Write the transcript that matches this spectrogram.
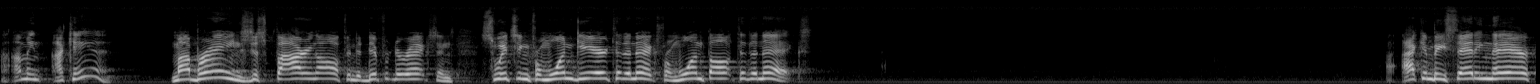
I mean, I can. My brain's just firing off into different directions, switching from one gear to the next, from one thought to the next. I can be sitting there,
